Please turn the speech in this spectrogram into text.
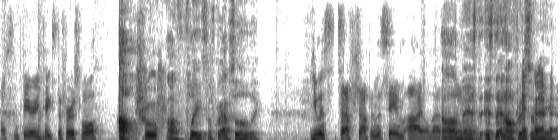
Austin Theory takes the first fall. Oh, Oof. oh, please, of course, absolutely. You and Steph shop in the same aisle. That's Oh man, it's the, it's the outfits for me.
